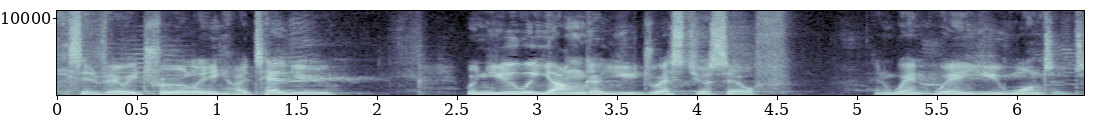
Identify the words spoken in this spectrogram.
He said, Very truly, I tell you, when you were younger, you dressed yourself and went where you wanted.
